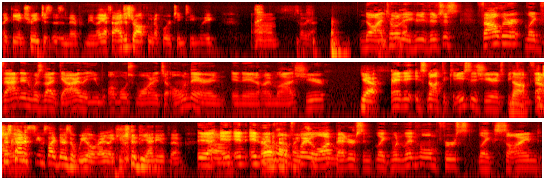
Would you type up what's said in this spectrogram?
like the intrigue just isn't there for me. Like I said, I just dropped them in a 14 team league. Um, so yeah. No, I totally agree. There's just Fowler, like Vatanen was that guy that you almost wanted to own there in, in Anaheim last year. Yeah, And it, it's not the case this year. It's No. become Fowler. it just kind of seems like there's a wheel, right? Like it could be any of them. Yeah, Um, and, and, and they're all kinda Lindholm's played a lot better since like when Lindholm first like signed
